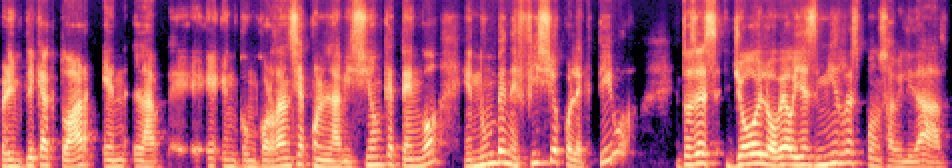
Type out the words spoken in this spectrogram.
pero implica actuar en, la, e, e, en concordancia con la visión que tengo en un beneficio colectivo. Entonces, yo hoy lo veo y es mi responsabilidad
